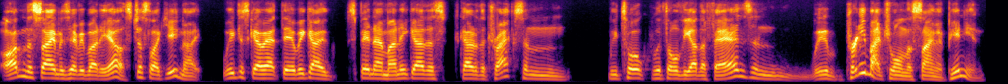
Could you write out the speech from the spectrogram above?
I'm the same as everybody else, just like you, mate. We just go out there, we go spend our money, go to go to the tracks, and we talk with all the other fans, and we're pretty much all in the same opinion.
